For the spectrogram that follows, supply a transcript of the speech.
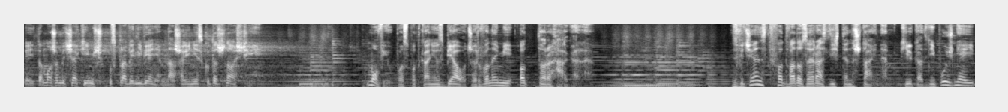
i to może być jakimś usprawiedliwieniem naszej nieskuteczności. Mówił po spotkaniu z biało-czerwonymi Otto Rehagel. Zwycięstwo 2 do 0 z Liechtensteinem kilka dni później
